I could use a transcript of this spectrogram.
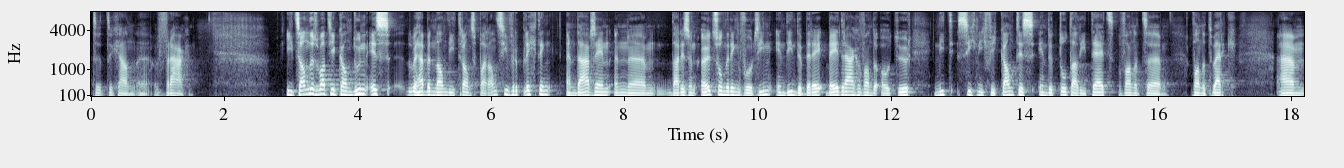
te, te gaan eh, vragen. Iets anders wat je kan doen is, we hebben dan die transparantieverplichting en daar, zijn een, uh, daar is een uitzondering voorzien indien de bijdrage van de auteur niet significant is in de totaliteit van het, uh, van het werk. Um,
